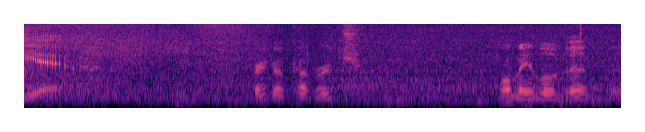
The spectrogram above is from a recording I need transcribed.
Yeah. Very good coverage. Well, maybe a little bit, but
